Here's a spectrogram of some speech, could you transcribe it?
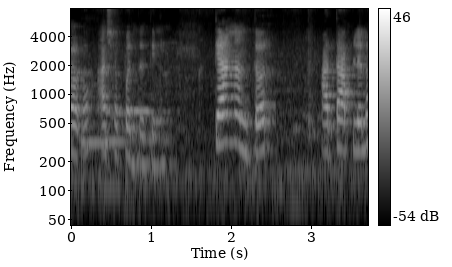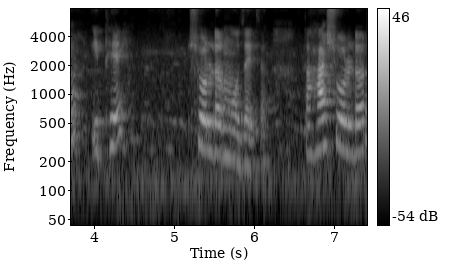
बघा अशा पद्धतीने. त्यानंतर आता आपल्याला इथे शोल्डर मोजायचा तर हा शोल्डर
